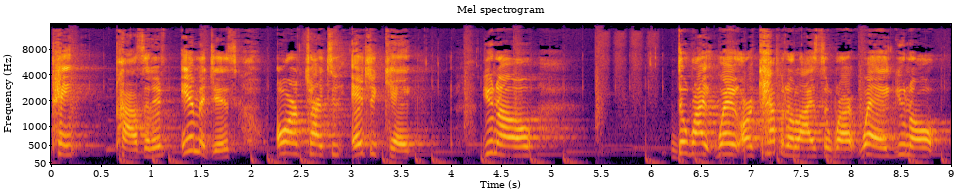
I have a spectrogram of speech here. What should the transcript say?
paint positive images or try to educate, you know, the right way or capitalize the right way, you know,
